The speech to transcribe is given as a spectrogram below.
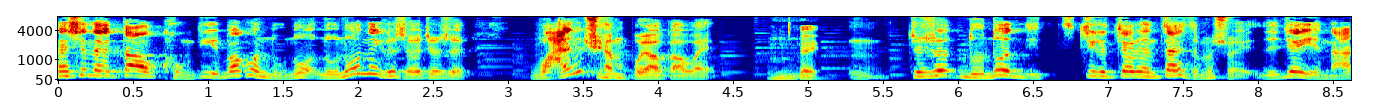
那现在到孔蒂，包括努诺，努诺那个时候就是完全不要高位。嗯，对，嗯，就是说努诺，你这个教练再怎么水，人家也拿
